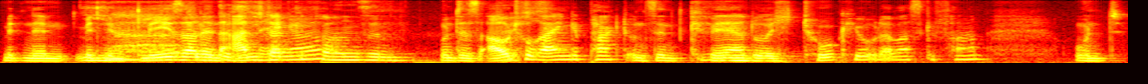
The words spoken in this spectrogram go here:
mit einem, mit ja, einem gläsernen Anhänger und das Auto Echt? reingepackt und sind quer mhm. durch Tokio oder was gefahren. Und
